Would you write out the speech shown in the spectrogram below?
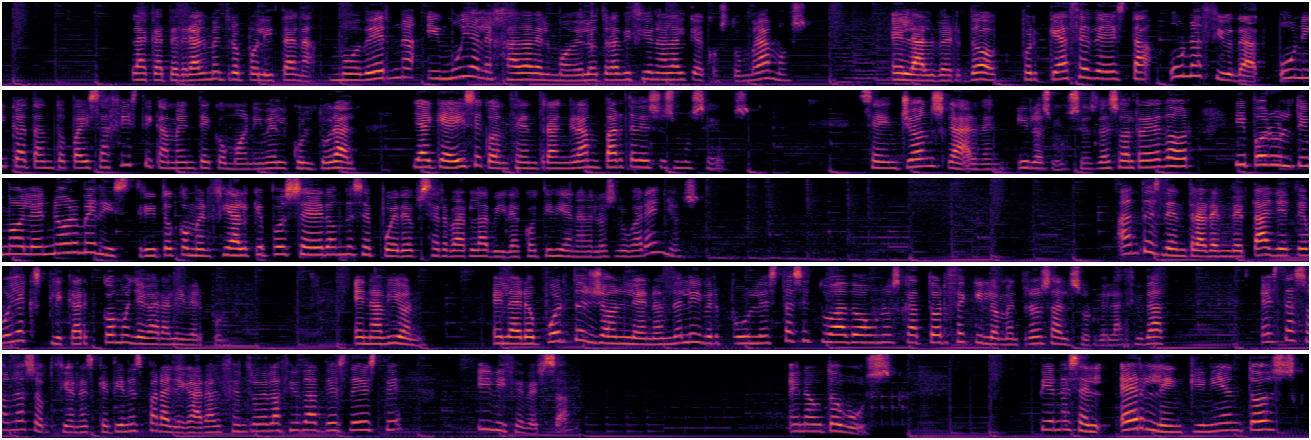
La Catedral Metropolitana, moderna y muy alejada del modelo tradicional al que acostumbramos. El Albert Dock, porque hace de esta una ciudad única tanto paisajísticamente como a nivel cultural, ya que ahí se concentran gran parte de sus museos. St. John's Garden y los museos de su alrededor, y por último el enorme distrito comercial que posee donde se puede observar la vida cotidiana de los lugareños. Antes de entrar en detalle, te voy a explicar cómo llegar a Liverpool. En avión, el aeropuerto John Lennon de Liverpool está situado a unos 14 kilómetros al sur de la ciudad. Estas son las opciones que tienes para llegar al centro de la ciudad desde este y viceversa. En autobús, tienes el Airlink 500,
